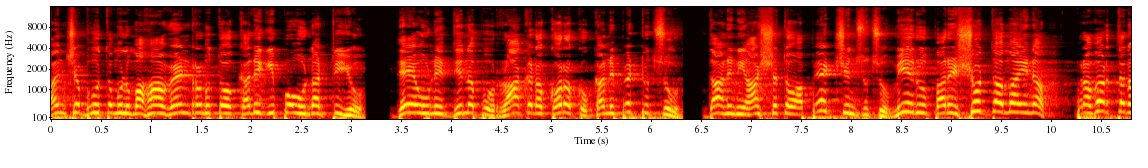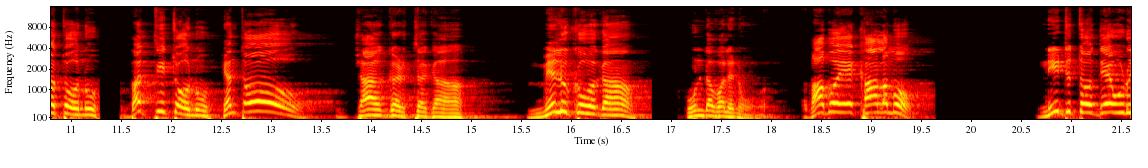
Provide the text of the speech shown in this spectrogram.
పంచభూతములు మహావేండ్రముతో కరిగిపోవునట్టియు దేవుని దినపు రాకడ కొరకు కనిపెట్టుచు దానిని ఆశతో అపేక్షించుచు మీరు పరిశుద్ధమైన ప్రవర్తనతోను భక్తితోను ఎంతో జాగ్రత్తగా మెలకువగా ఉండవలెను. రాబోయే కాలము నీటితో దేవుడు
